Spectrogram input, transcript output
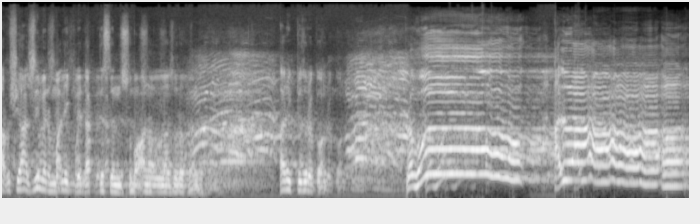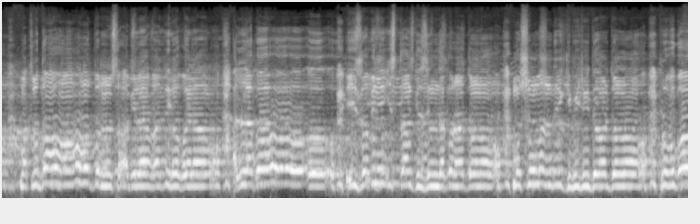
আর সে আজিমের মালিকরে ডাকতেছেন সুবহান আল্লাহ যেরকম আর একটু যেরকম প্রভু, আল্লাহ মাত্র দশজন সাবিলা হাজির হইলাম আল্লাহ গো, এই ইসলামকে জিন্দা করার জন্য, মুসলমানদেরকে বিজয় দেওয়ার জন্য, প্রভু গো,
